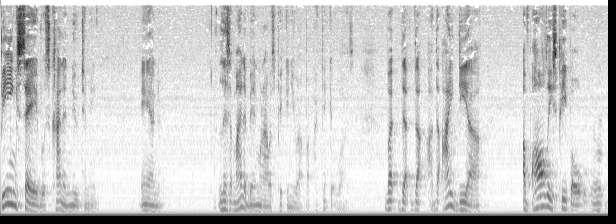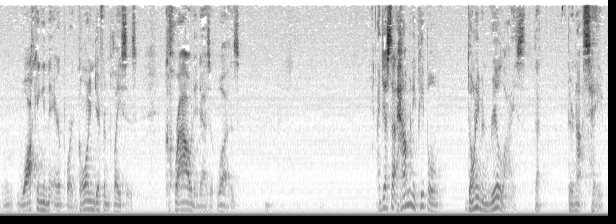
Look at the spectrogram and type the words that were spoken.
being saved was kind of new to me. And Liz, it might have been when I was picking you up. I think it was. But the, the, the idea of all these people walking in the airport, going different places, crowded as it was, I just thought, how many people don't even realize that they're not saved?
